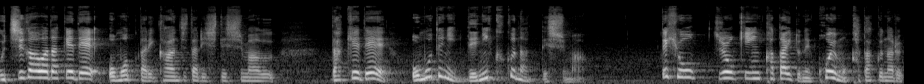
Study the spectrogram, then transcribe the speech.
内側だけで思ったり感じたりしてしまうだけで表に出にくくなってしまう。で、表情筋硬いとね、声も硬くなる。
